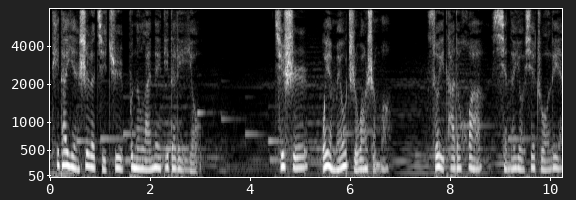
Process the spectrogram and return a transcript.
替他掩饰了几句不能来内地的理由。其实我也没有指望什么，所以他的话显得有些拙劣。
